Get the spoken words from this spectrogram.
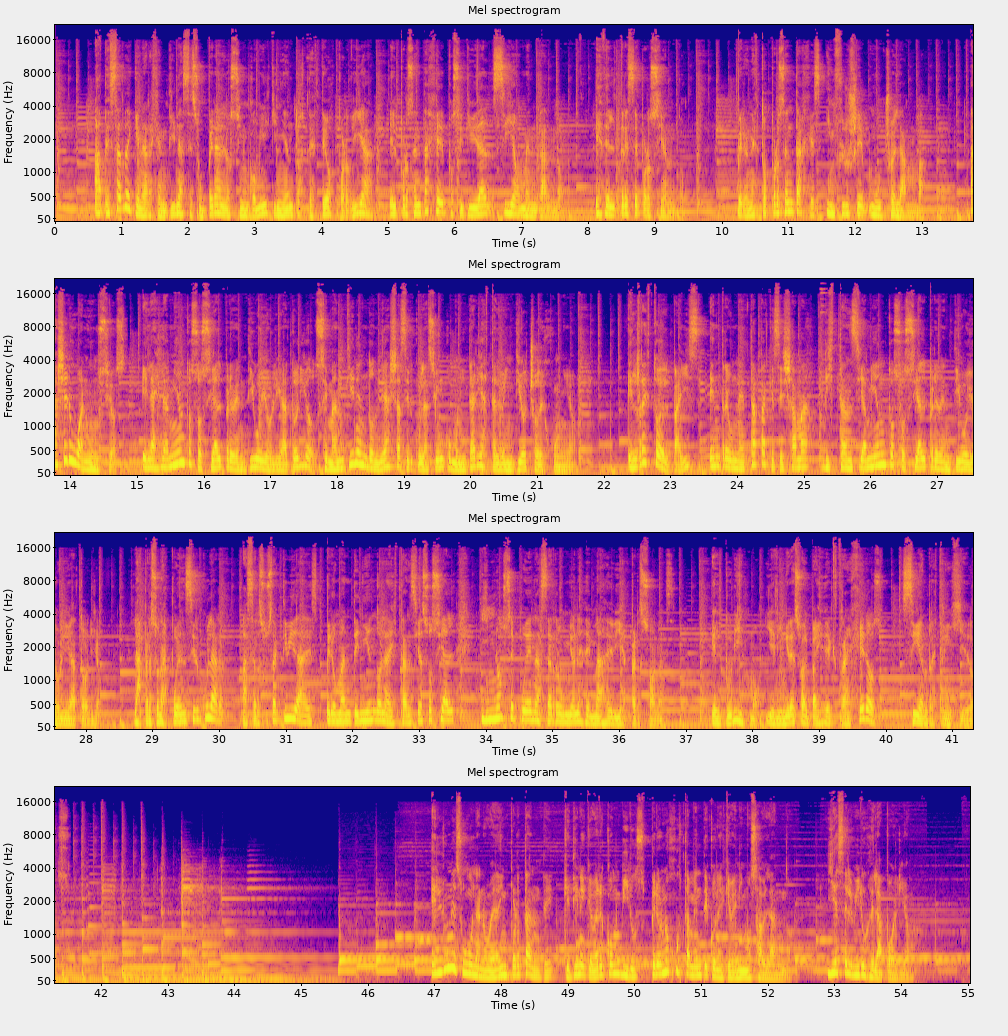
A pesar de que en Argentina se superan los 5.500 testeos por día, el porcentaje de positividad sigue aumentando. Es del 13% pero en estos porcentajes influye mucho el AMBA. Ayer hubo anuncios. El aislamiento social preventivo y obligatorio se mantiene en donde haya circulación comunitaria hasta el 28 de junio. El resto del país entra en una etapa que se llama distanciamiento social preventivo y obligatorio. Las personas pueden circular, hacer sus actividades, pero manteniendo la distancia social y no se pueden hacer reuniones de más de 10 personas. El turismo y el ingreso al país de extranjeros siguen restringidos. El lunes hubo una novedad importante que tiene que ver con virus, pero no justamente con el que venimos hablando, y es el virus de la polio.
